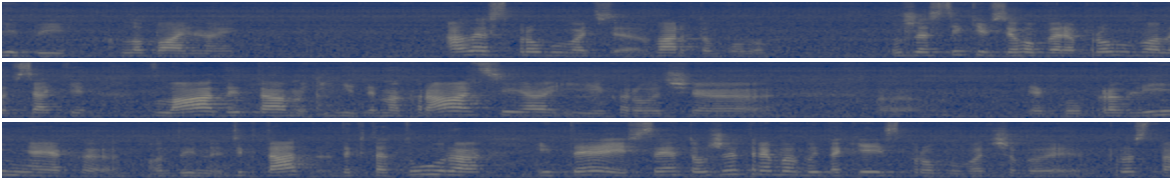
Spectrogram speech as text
біди глобальної. Але спробувати варто було. Уже стільки всього перепробували, всякі влади там, і демократія, і коротше, е, якби управління, як один диктат, диктатура, і те, і все, то вже треба би таке і спробувати, щоб просто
